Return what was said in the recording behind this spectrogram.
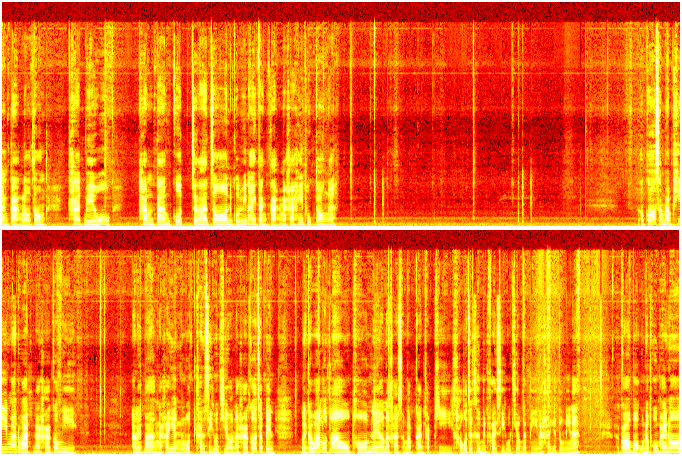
ต่างๆ เราต้องคาดเบลทำตามกฎจราจรกฎวินัยต่างๆนะคะ ให้ถูกต้องนะ แล้วก็สำหรับที่มาตรวัดนะคะก็มีอะไรบ้างนะคะ อย่างรถคันสีเขียวนะคะ ก็จะเป็นเหมือนกับว่ารถเราพร้อมแล้วนะคะสำหรับการขับขี่เขาก็จะขึ้นเป็นไฟสีเขียวแบบนี้นะคะ อยู่ตรงนี้นะ แล้วก็บอกอุณหภูมิภายนอก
